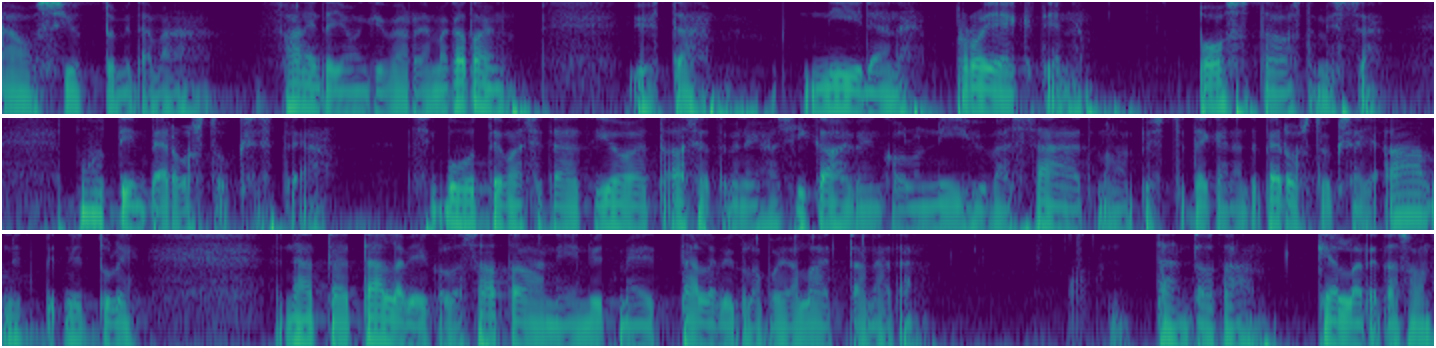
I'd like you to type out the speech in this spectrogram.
House-juttu, mitä mä fanita jonkin verran. Ja mä katsoin yhtä niiden projektin postausta, missä puhuttiin perustuksista ja Siinä puhuttiin vain sitä, että joo, että asiat on mennyt ihan sikahyvin, kun on niin hyvä sää, että me ollaan pystytty tekemään näitä perustuksia. Ja aah, nyt, nyt tuli, näyttää, että tällä viikolla sataa, niin nyt me ei tällä viikolla voidaan laittaa näitä tämän tota, kellaritason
